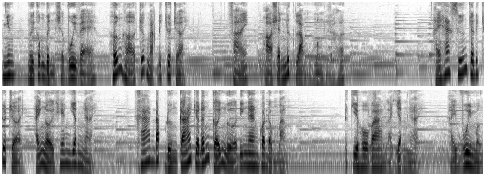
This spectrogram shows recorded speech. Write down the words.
Nhưng người công bình sẽ vui vẻ, hớn hở trước mặt Đức Chúa Trời. Phải, họ sẽ nức lòng mừng rỡ. Hãy hát sướng cho Đức Chúa Trời, hãy ngợi khen danh Ngài. Khá đắp đường cái cho đấng cởi ngựa đi ngang qua đồng bằng. Đức Giê-hô-va là danh Ngài, hãy vui mừng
